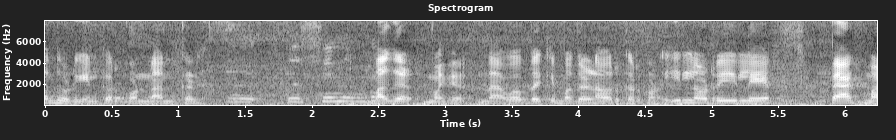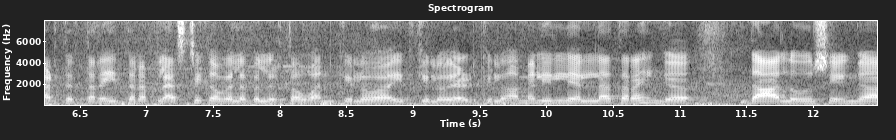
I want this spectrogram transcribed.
ಒಂದು ಹುಡುಗಿನ ಕರ್ಕೊಂಡು ನನ್ನ ಕಡೆ. ಮಗಳ ಮಗಳ ನಾ ಒಬ್ಬಾಕಿ ಮಗಳನ್ನ ಅವ್ರು ಕರ್ಕೊಂಡು ಇಲ್ಲಿ ನೋಡ್ರಿ ಇಲ್ಲಿ ಪ್ಯಾಕ್ ಮಾಡ್ತಿರ್ತಾರೆ, ಈ ಥರ ಪ್ಲಾಸ್ಟಿಕ್ ಅವೈಲೇಬಲ್ ಇರ್ತಾವೆ, ಒಂದು ಕಿಲೋ, ಐದು ಕಿಲೋ, ಎರಡು ಕಿಲೋ, ಆಮೇಲೆ ಇಲ್ಲಿ ಎಲ್ಲ ಥರ ಹಿಂಗೆ ದಾಲು, ಶೇಂಗಾ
